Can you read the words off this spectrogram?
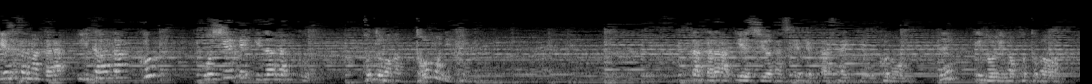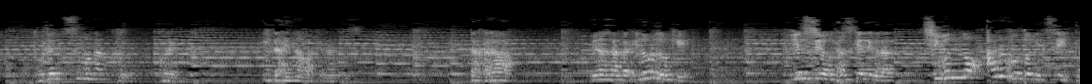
イエス様からいただく教えていただく言葉が共に入ってる。だからイエスを助けてくださいっていうこのね祈りの言葉はとてつもなくこれ偉大なわけなんです。だから皆さんが祈る時イエスを助けてください。自分のあることについて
